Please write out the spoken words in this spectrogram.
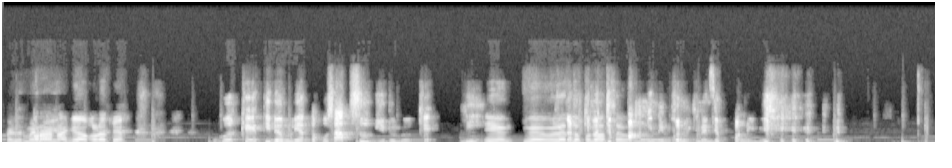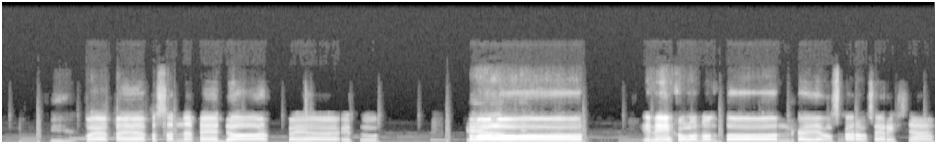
Spider-Man keren Noir. aja ngeliatnya. Gue kayak tidak melihat tokusatsu gitu loh. Kayak ini iya nggak ngeliat bukan bikinan Tokusatsu. Jepang ini bukan bikinan Jepang ini. Iya. kayak kayak kesannya kayak dark kayak itu. Kalau ini kalau nonton kayak yang sekarang seriesnya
